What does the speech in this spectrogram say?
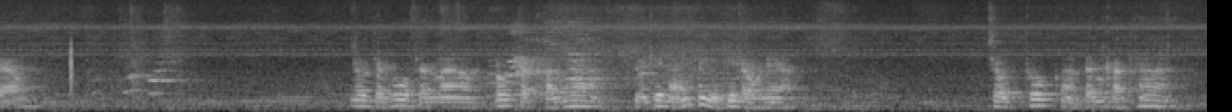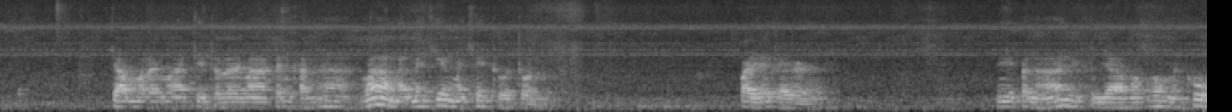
แล้วรู้จักรูปจักนามรู้จักขันห้าอยู่ที่ไหนก็อยู่ที่เราเนี่ยสุขทุกข์เป็นขันห้าจำอะไรมาติดอะไรมาเป็นขันห้าว่ามันไม่เที่ยงไม่ใช่ตัวตน ไปได้เลย มีปัญหามีปัญญามาพ่อมันคู่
